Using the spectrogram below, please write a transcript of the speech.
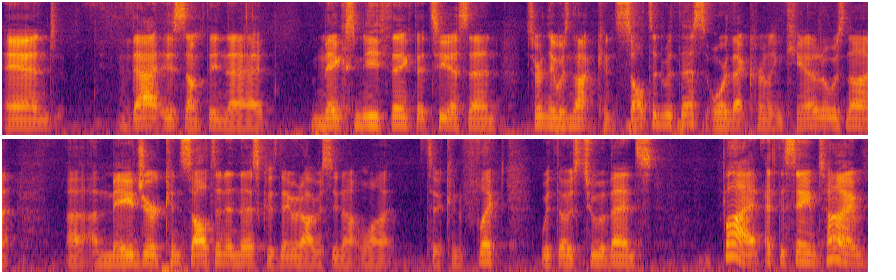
and that is something that makes me think that TSN certainly was not consulted with this, or that Curling Canada was not uh, a major consultant in this, because they would obviously not want to conflict with those two events. But at the same time,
